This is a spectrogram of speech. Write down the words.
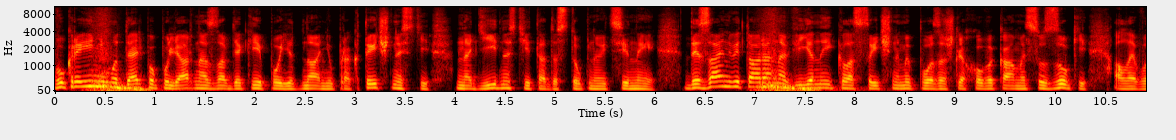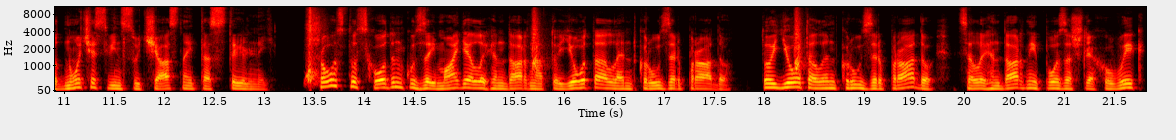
В Україні модель популярна завдяки поєднанню практичності, надійності та доступної ціни. Дизайн Вітара навіяний класичними позашляховиками Сузуки, але водночас він сучасний та стильний. Шосту сходинку займає легендарна Toyota Land Cruiser Prado. Toyota Land Cruiser Prado – це легендарний позашляховик,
